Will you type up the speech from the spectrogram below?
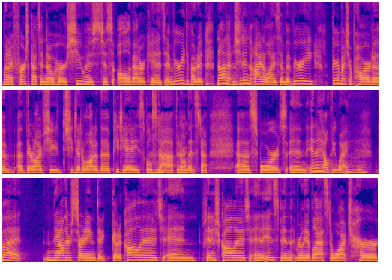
when I first got to know her, she was just all about her kids and very devoted. Not Mm-hmm. she didn't idolize them, but very, very much a part of, of their life. She she did a lot of the PTA school Mm-hmm. stuff and all that stuff, uh, sports, and in a healthy way. Mm-hmm. But now they're starting to go to college and finish college and it's been really a blast to watch her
